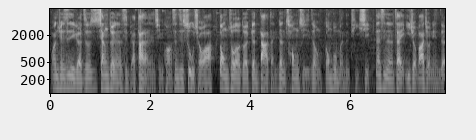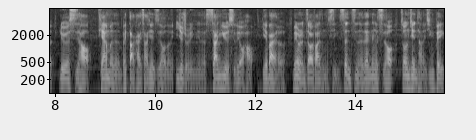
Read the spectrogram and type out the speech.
完全是一个就是相对呢是比较大胆的情况，甚至诉求啊动作呢都会更大胆、更冲击这种公部门的体系。但是呢，在一九八九年的六月四号，天安门呢被大开杀戒之后呢，一九九零年的三月十六号，野百合没有人知道会发生什么事情，甚至呢在那个时候，中正纪念堂已经被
